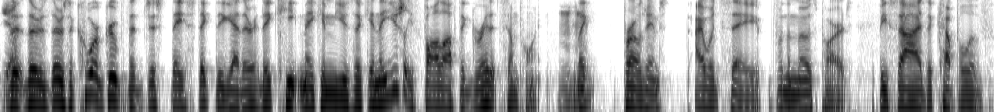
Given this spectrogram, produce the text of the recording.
Yep. there- there's there's a core group that just they stick together. They keep making music, and they usually fall off the grid at some point. Mm-hmm. Like Pearl Jam's, I would say for the most part, besides a couple of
